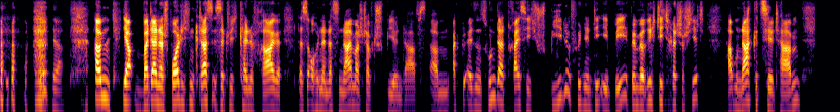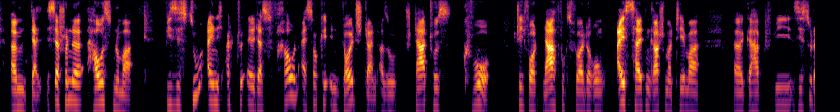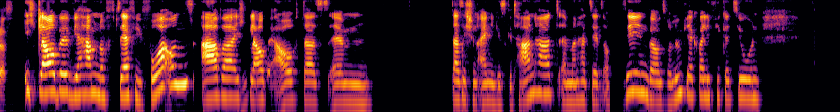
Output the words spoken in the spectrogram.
Ja. Ähm, ja, bei deiner sportlichen Klasse ist natürlich keine Frage, dass du auch in der Nationalmannschaft spielen darfst. Ähm, aktuell sind es 130 Spiele für den DEB, wenn wir richtig recherchiert haben und nachgezählt haben. Ähm, das ist ja schon eine Hausnummer. Wie siehst du eigentlich aktuell das Frauen-Eishockey in Deutschland, also Status quo? Stichwort Nachwuchsförderung, Eiszeiten gerade schon mal Thema äh, gehabt. Wie siehst du das? Ich glaube, wir haben noch sehr viel vor uns, aber ich mhm. glaube auch, dass, ähm, da sich schon einiges getan hat. Äh, man hat es jetzt mhm. auch gesehen bei unserer Olympia-Qualifikation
